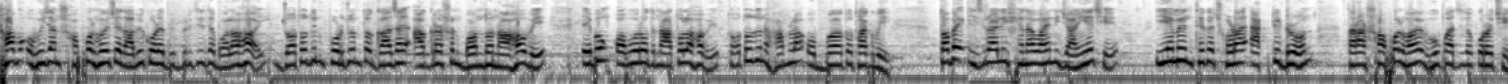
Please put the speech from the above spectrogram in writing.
সব অভিযান সফল হয়েছে দাবি করে বিবৃতিতে বলা হয়, যতদিন পর্যন্ত গাজায় আগ্রাসন বন্ধ না হবে এবং অবরোধ না তোলা হবে, ততদিন হামলা অব্যাহত থাকবে। তবে ইসরায়েলি সেনাবাহিনী জানিয়েছে, ইয়েমেন থেকে ছোড়া একটি ড্রোন তারা সফলভাবে ভূপাতিত করেছে।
